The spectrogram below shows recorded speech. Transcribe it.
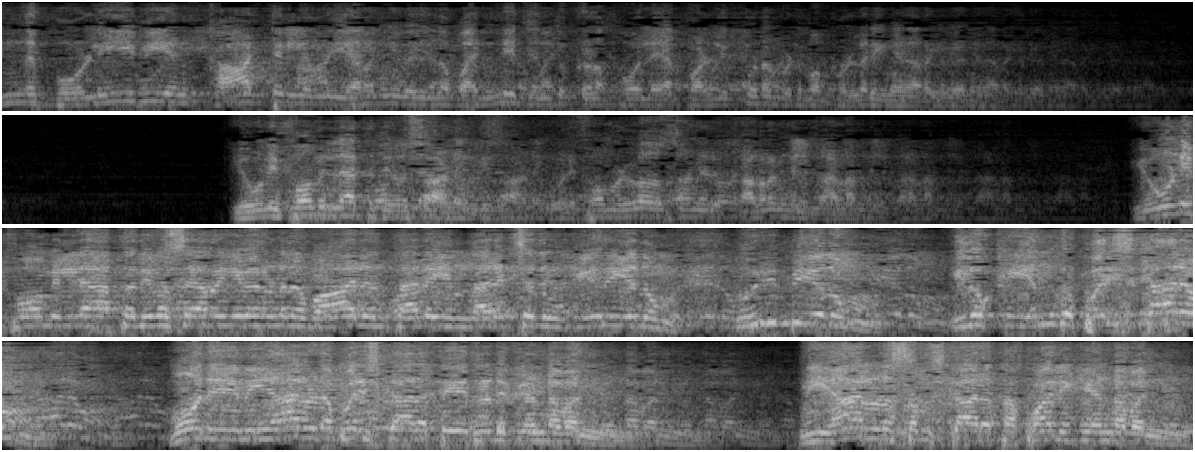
ഇന്ന് ബൊളീവിയൻ കാട്ടിൽ നിന്ന് ഇറങ്ങി വരുന്ന വന്യജന്തുക്കളെ പോലെ ആ പള്ളിക്കൂടം വിടുമ്പോ പിള്ളേർ ഇങ്ങനെ ഇറങ്ങി വരുന്നത് യൂണിഫോം ഇല്ലാത്ത ദിവസമാണെങ്കിൽ യൂണിഫോം ഉള്ള ദിവസമാണെങ്കിൽ ഒരു കളറെങ്കിലും കാണാം യൂണിഫോം ഇല്ലാത്ത ദിവസം ഇറങ്ങി വരുന്നത് വാലും തലയും നരച്ചതും കീറിയതും ഉരുമ്പിയതും. ഇതൊക്കെ എന്ത് പരിഷ്കാരം? മോനെ നീ ആരുടെ പരിഷ്കാരത്തെ ഏറ്റെടുക്കേണ്ടവൻ? നീ ആരുടെ സംസ്കാരത്തെ പാലിക്കേണ്ടവൻ?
